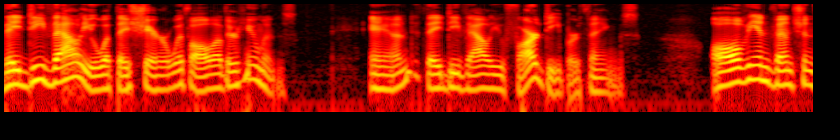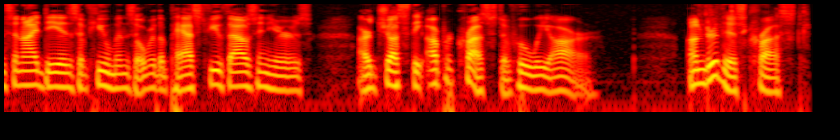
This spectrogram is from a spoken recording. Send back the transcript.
They devalue what they share with all other humans, and they devalue far deeper things all the inventions and ideas of humans over the past few thousand years are just the upper crust of who we are. Under this crust,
